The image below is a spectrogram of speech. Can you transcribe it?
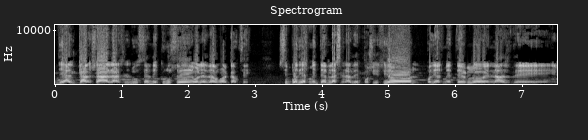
de alcance, o sea, las luces de cruce o de largo alcance. Sí podías meterlas en las de posición, podías meterlo en las de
